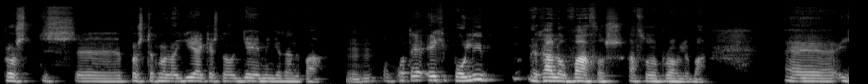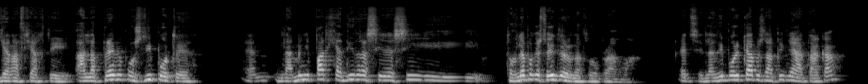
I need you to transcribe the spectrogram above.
προς, τις, ε, προς τεχνολογία και στο gaming και τα λοιπά. Οπότε έχει πολύ μεγάλο βάθος αυτό το πρόβλημα ε, για να φτιαχτεί. Αλλά πρέπει οπωσδήποτε ε, να μην υπάρχει αντίδραση εσύ. Το βλέπω και στο ίντερνετ αυτό το πράγμα. Έτσι. Δηλαδή, μπορεί κάποιος να πει μια ατάκα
